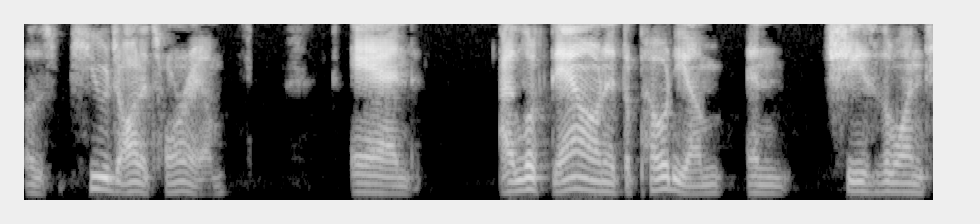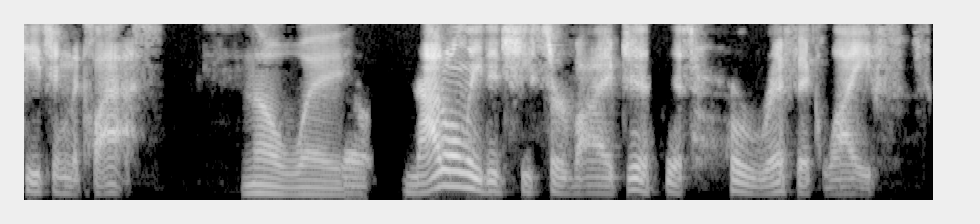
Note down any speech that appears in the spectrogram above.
this huge auditorium and I look down at the podium and she's the one teaching the class. No way. So, not only did she survive just this horrific life for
